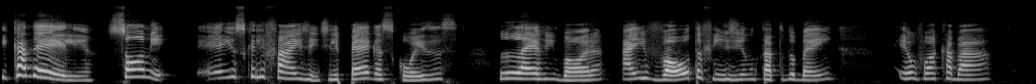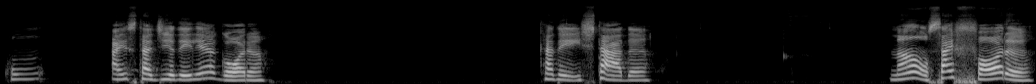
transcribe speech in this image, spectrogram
E cadê ele? Some. É isso que ele faz, gente. Ele pega as coisas, leva embora, aí volta fingindo que tá tudo bem. Eu vou acabar com a estadia dele é agora. Cadê? Estada. Não, sai fora.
